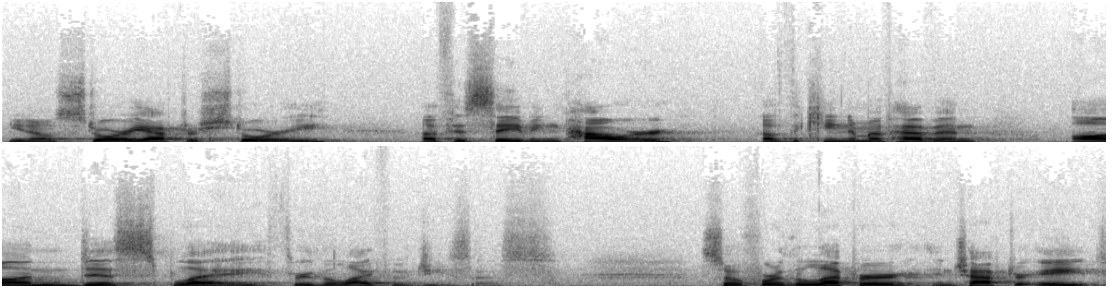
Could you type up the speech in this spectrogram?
you know, story after story of his saving power of the kingdom of heaven on display through the life of Jesus. So, for the leper in chapter 8,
